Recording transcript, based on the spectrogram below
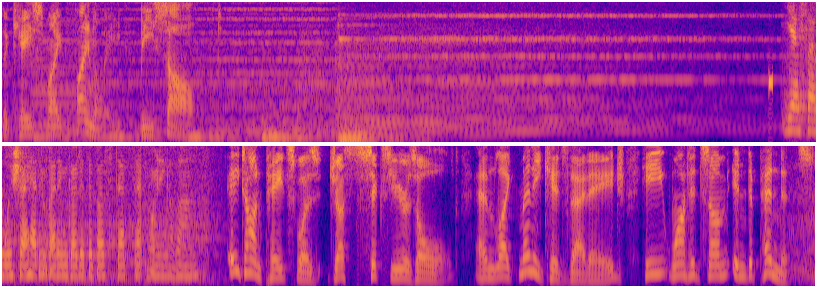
the case might finally be solved. Yes, I wish I hadn't let him go to the bus stop that morning alone. Etan Patz was just six years old, and like many kids that age, he wanted some independence.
